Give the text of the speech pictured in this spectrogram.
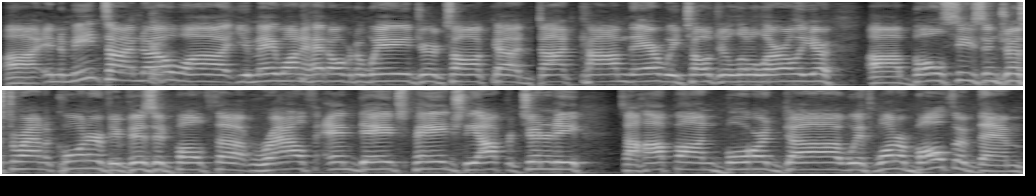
uh, in the meantime, though, uh, you may want to head over to wagertalk.com. There, we told you a little earlier. Uh, bowl season just around the corner. If you visit both uh, Ralph and Dave's page, the opportunity to hop on board uh, with one or both of them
